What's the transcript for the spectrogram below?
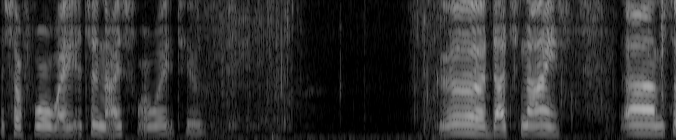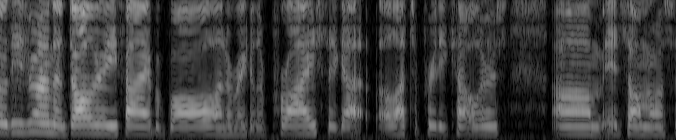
It's a four way It's a nice four way too. Good, that's nice. Um, so these run a dollar 85 a ball on a regular price. They got lots of pretty colors. Um, it's almost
